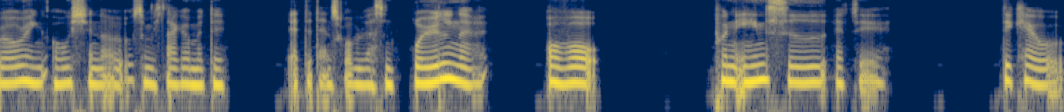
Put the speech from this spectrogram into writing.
Roaring Ocean, og som vi snakker om, at det, at det danske ord vil være sådan brølende, og hvor på den ene side, at øh, det kan jo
